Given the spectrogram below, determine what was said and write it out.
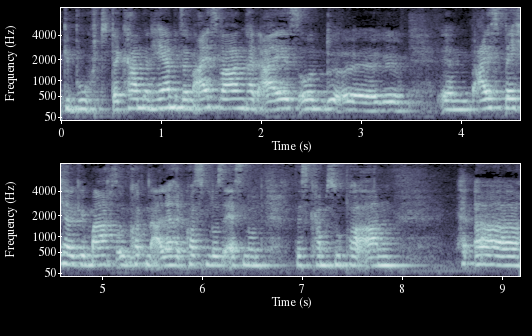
gebucht. Der kam dann her mit seinem Eiswagen, hat Eis und äh, ähm, Eisbecher gemacht und konnten alle halt kostenlos essen und das kam super an. Äh,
